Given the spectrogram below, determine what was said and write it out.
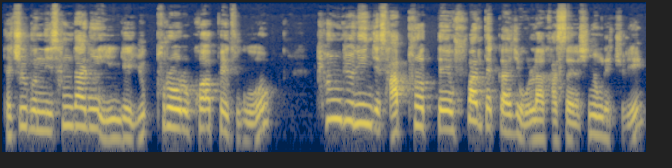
대출금리 상단이 이제 6%를 코앞에 두고 평균이 이제 4%대 후반대까지 올라갔어요, 신용대출이.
